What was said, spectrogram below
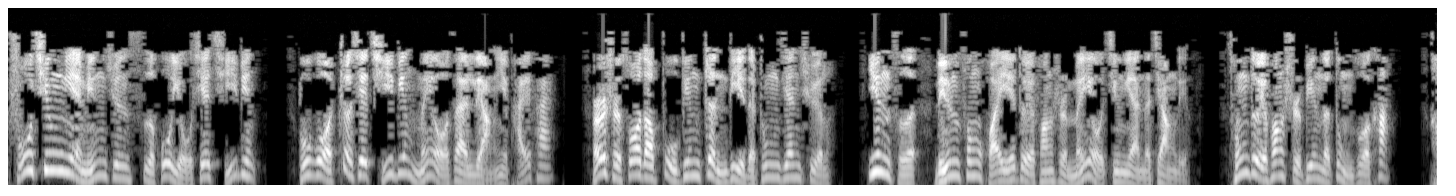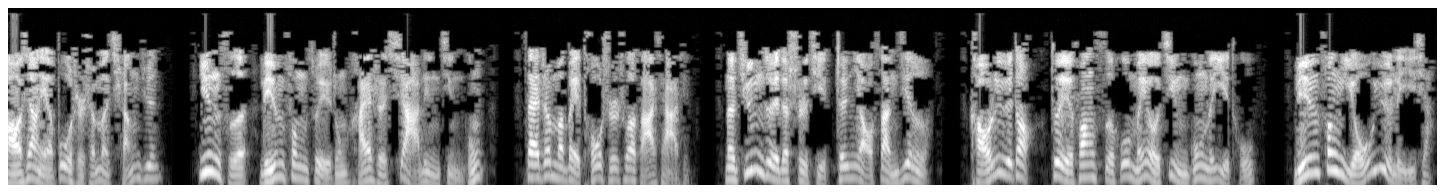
福清灭明军似乎有些骑兵，不过这些骑兵没有在两翼排开，而是缩到步兵阵地的中间去了。因此，林峰怀疑对方是没有经验的将领。从对方士兵的动作看，好像也不是什么强军。因此，林峰最终还是下令进攻。再这么被投石车砸下去，那军队的士气真要散尽了。考虑到对方似乎没有进攻的意图，林峰犹豫了一下，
